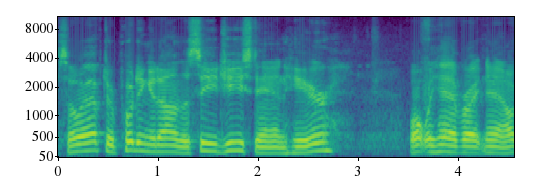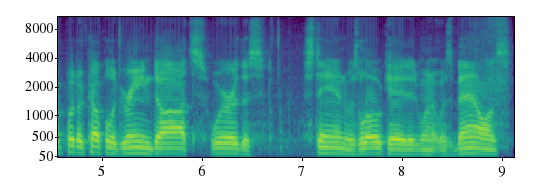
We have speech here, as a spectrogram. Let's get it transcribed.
So after putting it on the CG stand here, what we have right now, I put a couple of green dots where this stand was located when it was balanced.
